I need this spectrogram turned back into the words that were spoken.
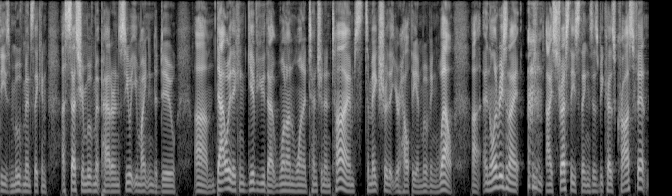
these movements, they can assess your movement patterns, see what you might need to do. Um, that way, they can give you that one-on-one attention and times to make sure that you're healthy and moving well. Uh, and the only reason I I stress these things is because CrossFit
